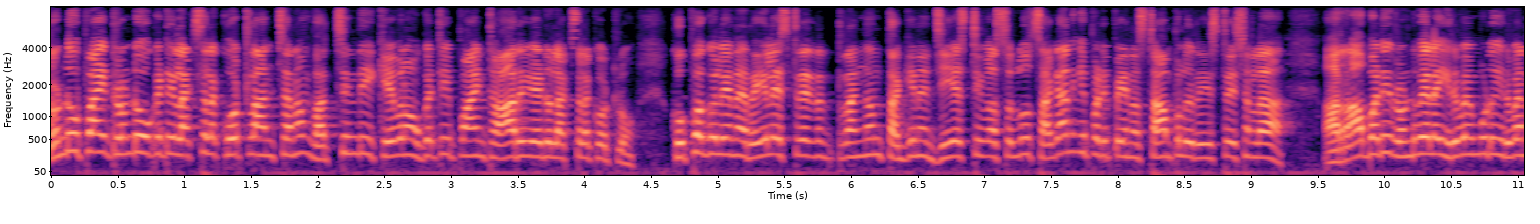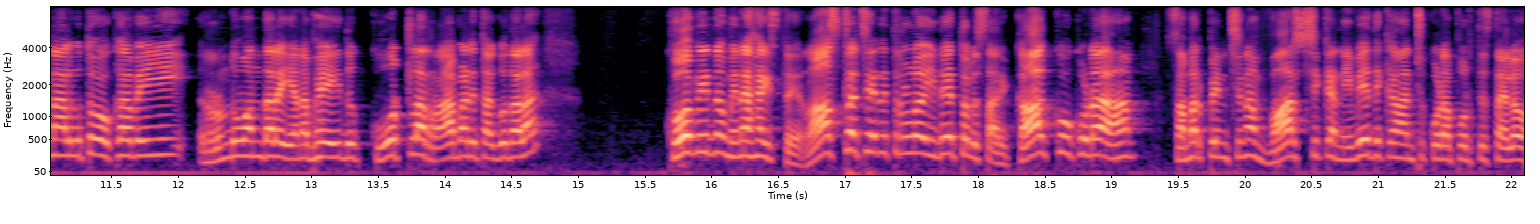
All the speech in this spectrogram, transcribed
రెండు పాయింట్ రెండు ఒకటి లక్షల కోట్ల అంచనం వచ్చింది. కేవలం ఒకటి పాయింట్ ఆరు ఏడు లక్షల కోట్లు. కుప్పగులైన రియల్ ఎస్టేట్ రంగం తగ్గిన జీఎస్టీ వసూలు సగానికి పడిపోయిన స్టాంపులు రిజిస్ట్రేషన్ల ఆ రాబడి రెండు వేల ఇరవై మూడు ఇరవై నాలుగుతో ఒక వెయ్యి రెండు వందల ఎనభై ఐదు కోట్ల రాబడి తగ్గుదల కోవిడ్ను మినహాయిస్తే రాష్ట్ర చరిత్రలో ఇదే తొలిసారి. కాక్కు కూడా సమర్పించిన వార్షిక నివేదిక అంటూ కూడా పూర్తి స్థాయిలో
